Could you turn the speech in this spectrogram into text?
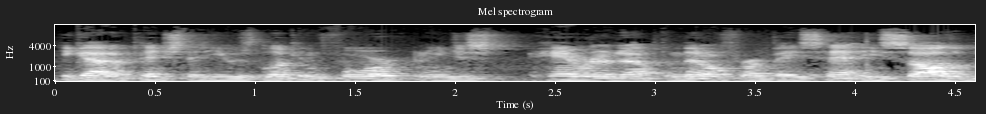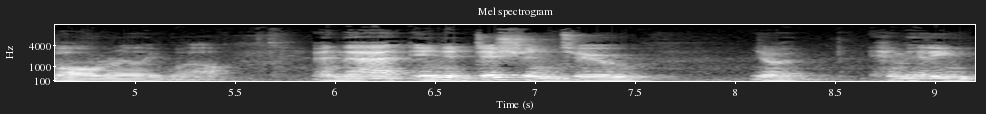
he got a pitch that he was looking for, and he just hammered it up the middle for a base hit. He saw the ball really well, and that in addition to, you know, him hitting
